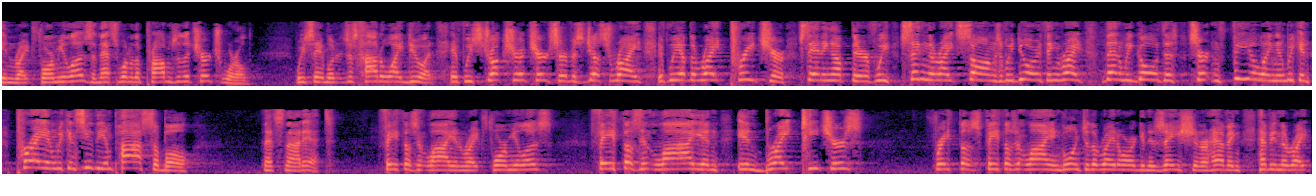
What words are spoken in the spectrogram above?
in right formulas, and that's one of the problems of the church world. We say, well, just how do I do it? If we structure a church service just right, if we have the right preacher standing up there, if we sing the right songs, if we do everything right, then we go a certain feeling and we can pray and we can see the impossible. That's not it. Faith doesn't lie in right formulas. Faith doesn't lie in, in bright teachers. Faith, does, faith doesn't lie in going to the right organization or having, having the right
